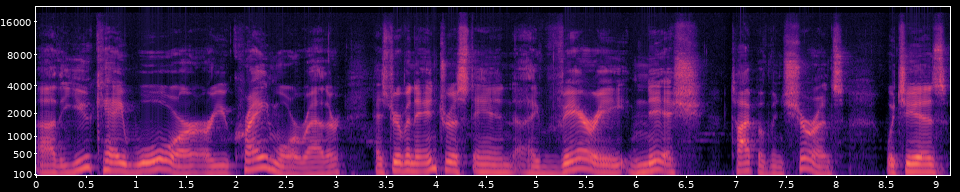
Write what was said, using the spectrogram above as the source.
uh, the UK war, or Ukraine war rather, has driven an interest in a very niche type of insurance, which is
